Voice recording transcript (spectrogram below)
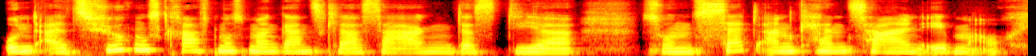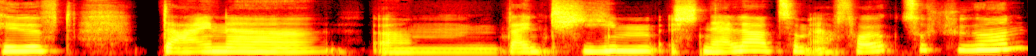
Und als Führungskraft muss man ganz klar sagen, dass dir so ein Set an Kennzahlen eben auch hilft, deine, ähm, dein Team schneller zum Erfolg zu führen.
